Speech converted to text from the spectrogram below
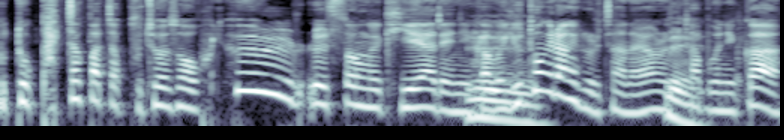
보통 바짝바짝 붙여서 효율성을 기해야 되니까 뭐 음. 유통이랑이 그렇잖아요. 그렇다 네. 보니까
